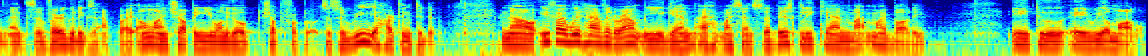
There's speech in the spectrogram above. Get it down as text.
it's a very good example, right? Online shopping, you want to go shopping for clothes. It's a really hard thing to do. Now, if I would have it around me again, I have my sensor that basically can map my body into a real model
